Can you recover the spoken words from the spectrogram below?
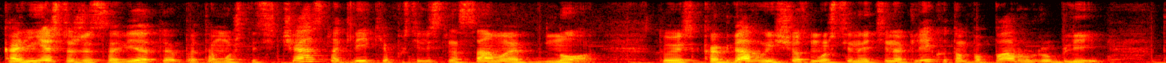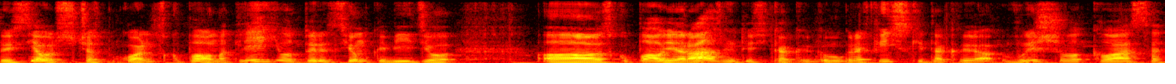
Конечно же советую, потому что сейчас наклейки опустились на самое дно. То есть, когда вы еще сможете найти наклейку там по пару рублей. То есть, я вот сейчас буквально скупал наклейки вот перед съемкой видео. А, скупал я разные, то есть как и голографический, так и высшего класса.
